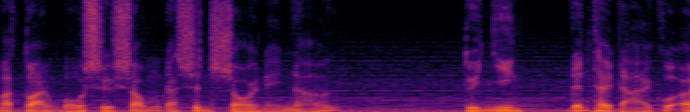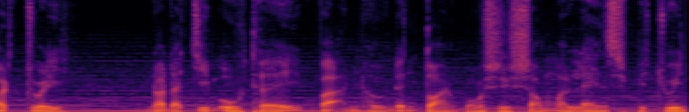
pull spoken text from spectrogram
mà toàn bộ sự sống đã sinh sôi nảy nở. Tuy nhiên, Đến thời đại của Earth Tree, nó đã chiếm ưu thế và ảnh hưởng đến toàn bộ sự sống ở Lands Between.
